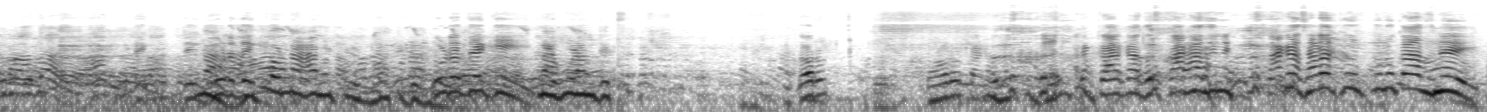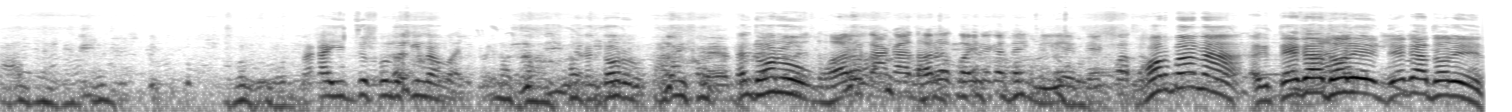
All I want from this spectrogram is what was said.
না, না কি- না, কি না কোন- কাজ নেই টাকা ইজ্জত কোনো কিনা ভাই ধরো ধরো ধরো টাকা ধরো ধরবা না টেকা ধরেন টেকা ধরেন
